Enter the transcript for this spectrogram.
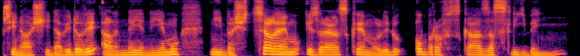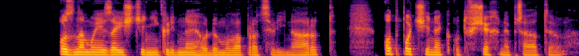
Přináší Davidovi, ale nejen jemu, nýbrž celému izraelskému lidu obrovská zaslíbení. Oznamuje zajištění klidného domova pro celý národ, odpočinek od všech nepřátel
